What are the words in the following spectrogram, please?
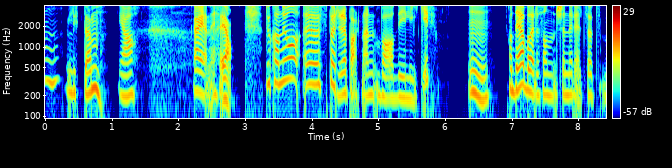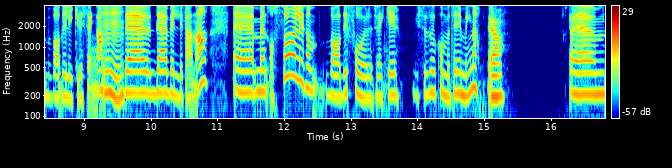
Mm. Litt den. Ja, jeg er enig. Ja. Du kan jo uh, spørre partneren hva de liker. Mm. Og det er bare sånn generelt sett hva de liker i senga. Mm. Det, det er jeg veldig fan av. Eh, men også liksom hva de foretrekker hvis det skal komme til rimming, da. Ja. Um,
